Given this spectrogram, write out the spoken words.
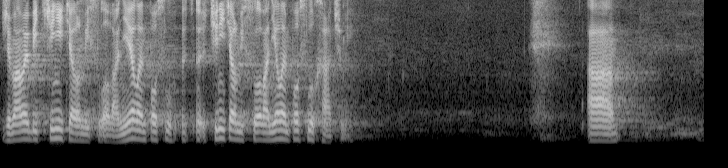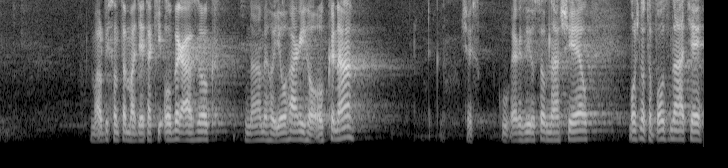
že máme byť činiteľmi slova, nielen poslu, činiteľmi slova, nielen poslucháčmi. A Mal by som tam mať aj taký obrázok známeho Johariho okna. Českú verziu som našiel. Možno to poznáte. E,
